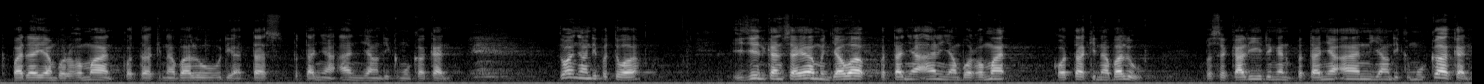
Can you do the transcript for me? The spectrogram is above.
kepada Yang Berhormat Kota Kinabalu di atas pertanyaan yang dikemukakan. Tuan Yang Dipertua, izinkan saya menjawab pertanyaan Yang Berhormat Kota Kinabalu bersekali dengan pertanyaan yang dikemukakan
